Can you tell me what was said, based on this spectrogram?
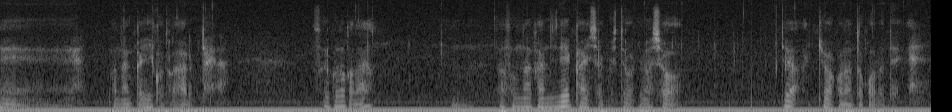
えー、まあ、なんかいいことがあるみたいな。そういうことかな、うん。まあ、そんな感じで解釈しておきましょう。では今日はこんなところで。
